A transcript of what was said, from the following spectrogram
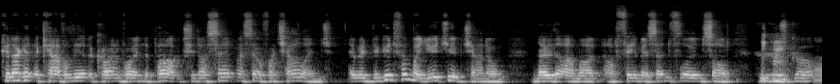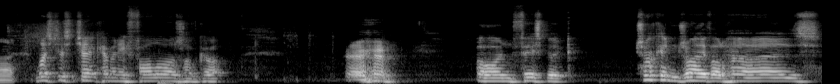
could I get the Cavalier to convoy in the park? Should I set myself a challenge? It would be good for my YouTube channel now that I'm a, a famous influencer who's hmm. got. Aye. Let's just check how many followers I've got on Facebook. Truck and Driver has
